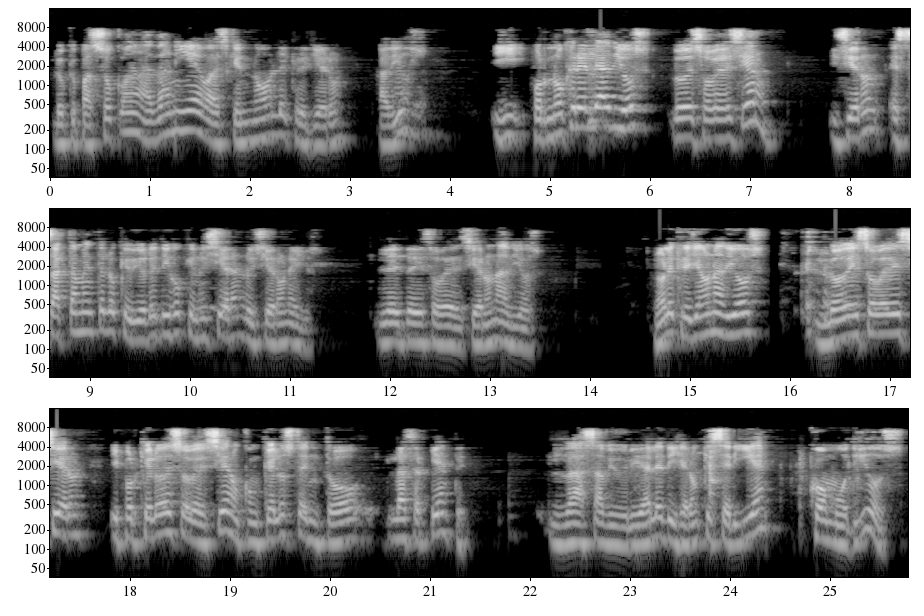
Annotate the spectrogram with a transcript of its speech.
lo que pasó con Adán y Eva es que no le creyeron a Dios. Y por no creerle a Dios, lo desobedecieron. Hicieron exactamente lo que Dios les dijo que no hicieran, lo hicieron ellos. Les desobedecieron a Dios. No le creyeron a Dios, lo desobedecieron. ¿Y por qué lo desobedecieron? ¿Con qué los tentó la serpiente? La sabiduría les dijeron que serían como Dios.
